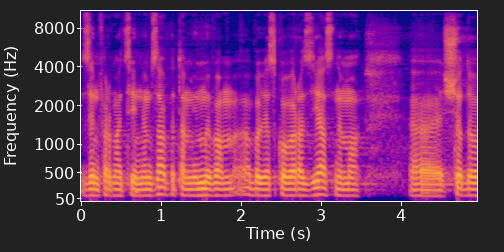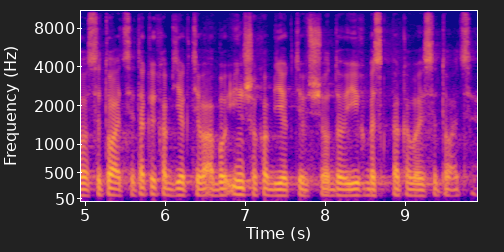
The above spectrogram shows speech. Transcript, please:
з інформаційним запитом, і ми вам обов'язково роз'яснимо щодо ситуації таких об'єктів або інших об'єктів щодо їх безпекової ситуації.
